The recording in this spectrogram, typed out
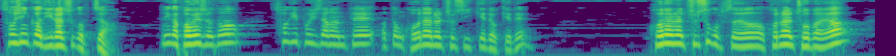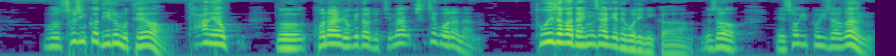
소신껏 일할 수가 없죠. 그러니까 법에서도 서귀포시장한테 어떤 권한을 줄 수 있게 돼 없게 돼? 권한을 줄 수가 없어요. 권한을 줘봐야 뭐 소신껏 일을 못해요. 다 그냥 그 권한을 여기다 줬지만 실제 권한은 도의사가 다 행사하게 돼버리니까. 그래서 서귀포시장은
